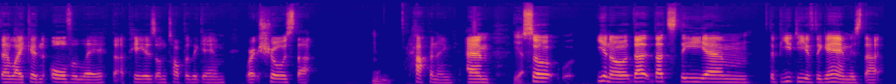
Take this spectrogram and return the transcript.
They're like an overlay that appears on top of the game where it shows that Mm. happening. Um, Yeah. So you know that that's the um, the beauty of the game is that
